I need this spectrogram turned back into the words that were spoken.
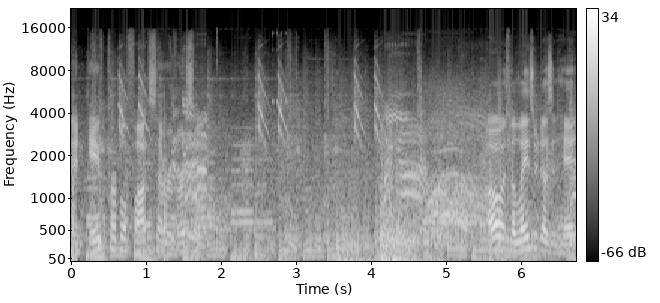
and gave Purple Fox that reversal. Oh, and the laser doesn't hit.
